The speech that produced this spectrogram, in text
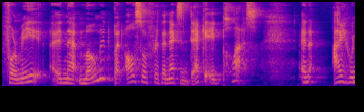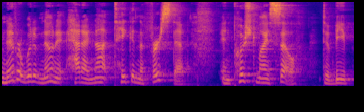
for me in that moment, but also for the next decade plus. And I never would have known it had I not taken the first step and pushed myself to be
